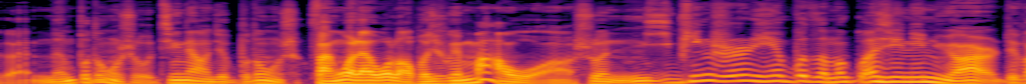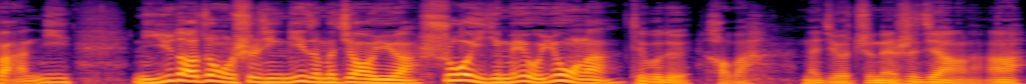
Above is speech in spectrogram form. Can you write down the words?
个能不动手尽量就不动手。反过来，我老婆就会骂我啊，说你平时你也不怎么关心你女儿，对吧？你你遇到这种事情你怎么教育啊？说已经没有用了，对不对？好吧。那就只能是这样了啊，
